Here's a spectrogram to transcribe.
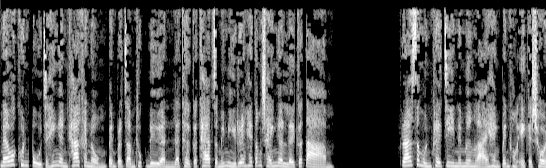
แม้ว่าคุณปู่จะให้เงินค่าขนมเป็นประจำทุกเดือน และเธอก็แทบจะไม่มีเรื่องให้ต้องใช้เงินเลยก็ตาม ร้านสมุนไพรจีนในเมืองหลายแห่งเป็นของเอกชน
